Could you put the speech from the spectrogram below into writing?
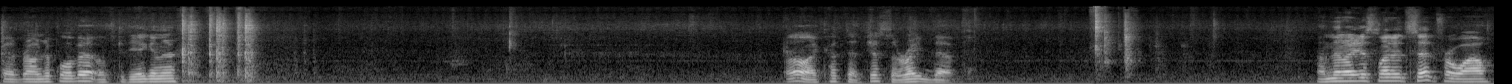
got it browned up a little bit. Let's get the egg in there. Oh, I cut that just the right depth. And then I just let it sit for a while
